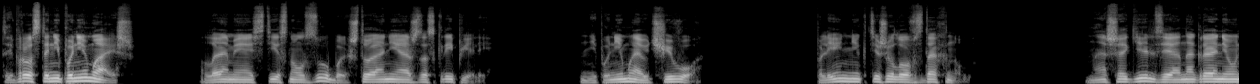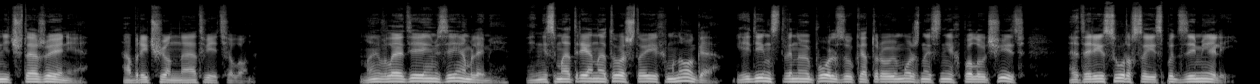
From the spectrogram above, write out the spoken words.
Ты просто не понимаешь. Ламия стиснул зубы, что они аж заскрипели. Не понимаю, чего. Пленник тяжело вздохнул. «Наша гильдия на грани уничтожения», — обреченно ответил он. «Мы владеем землями, и несмотря на то, что их много, единственную пользу, которую можно с них получить, это ресурсы из подземелий.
